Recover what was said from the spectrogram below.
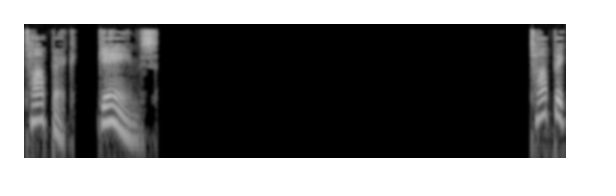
Topic: Games. Topic:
